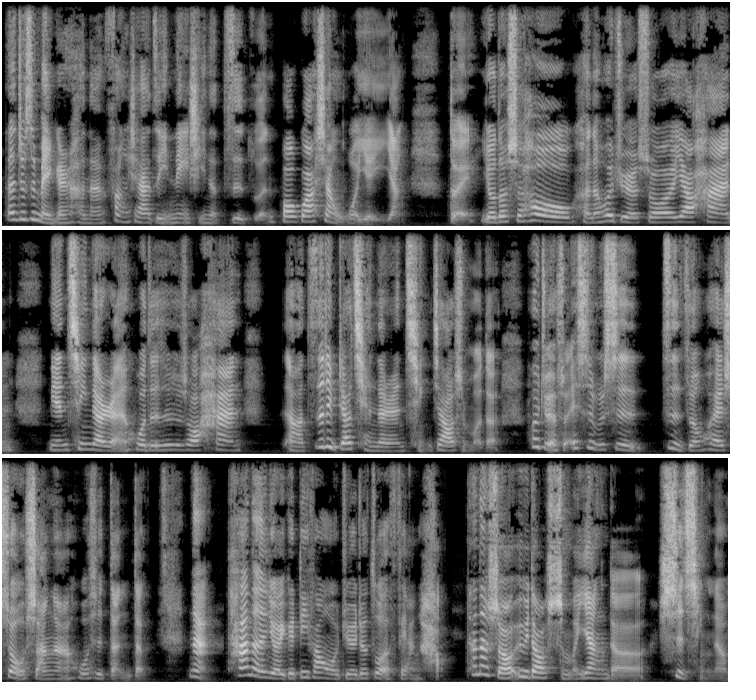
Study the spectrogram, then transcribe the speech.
但就是每个人很难放下自己内心的自尊，包括像我也一样。对，有的时候可能会觉得说，要和年轻的人，或者是说和。啊，资历比较浅的人请教什么的，会觉得说，哎，是不是自尊会受伤啊，或是等等？那他呢，有一个地方我觉得就做的非常好。他那时候遇到什么样的事情呢？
